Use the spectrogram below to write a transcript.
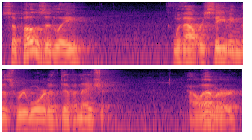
Supposedly, without receiving this reward of divination. However,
